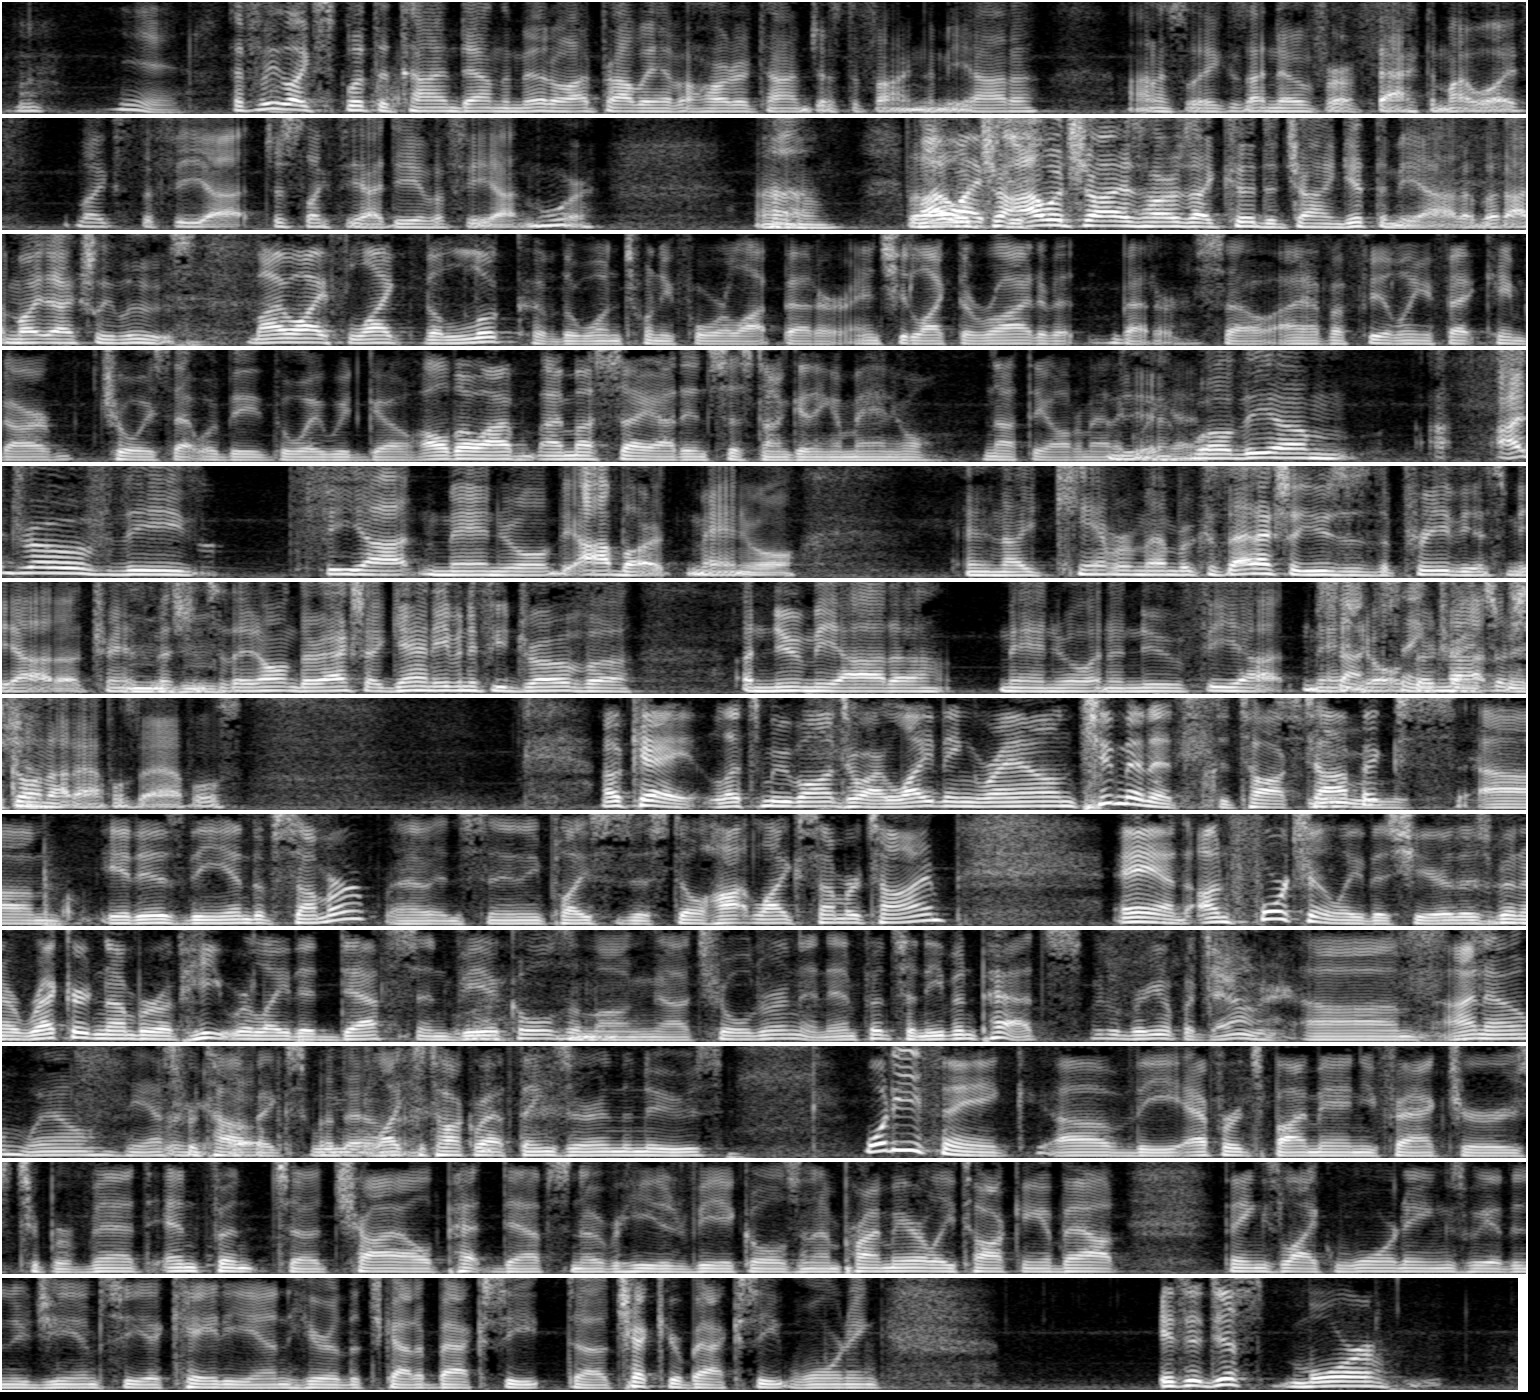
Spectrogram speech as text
Yeah. If we like split the time down the middle, I'd probably have a harder time justifying the Miata, honestly, because I know for a fact that my wife likes the Fiat, just likes the idea of a Fiat more. Um, but My I would try. just- I would try as hard as I could to try and get the Miata, but I might actually lose. My wife liked the look of the 124 a lot better, and she liked the ride of it better. So I have a feeling if that came to our choice, that would be the way we'd go. Although I, I must say, I'd insist on getting a manual, not the automatic Yeah. Well, the um, I, I drove the Fiat manual, the Abarth manual, and I can't remember because that actually uses the previous Miata transmission. So they don't. They're actually again, even if you drove a a new Miata manual and a new Fiat It's not the manual, they're not. They're still not apples to apples. Okay, let's move on to our lightning round. Two minutes to talk topics. Um, it is the end of summer. Uh, in many places, it's still hot like summertime. And unfortunately, this year, there's been a record number of heat related deaths in vehicles among uh, children and infants and even pets. We'll bring up a downer. Um, I know. Well, he asked for Bring up, topics. We like to talk about things that are in the news. What do you think of the efforts by manufacturers to prevent infant, uh, child, pet deaths in overheated vehicles? And I'm primarily talking about things like warnings. We have the new GMC Acadia in here that's got a backseat, uh, check your backseat warning. Is it just more,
